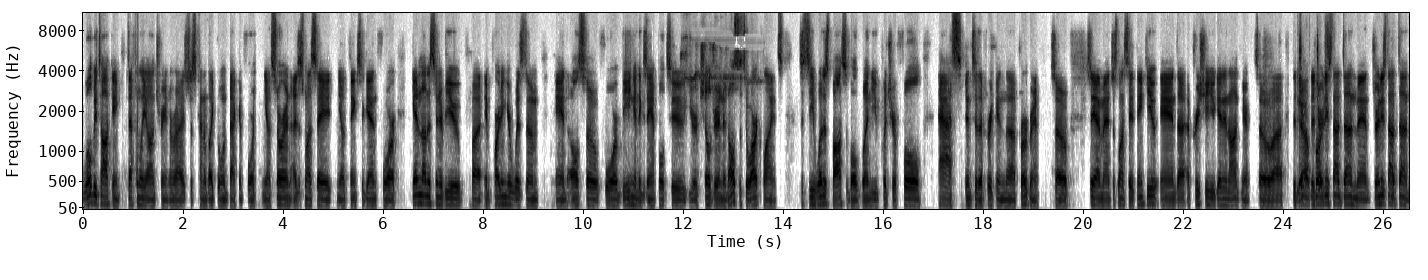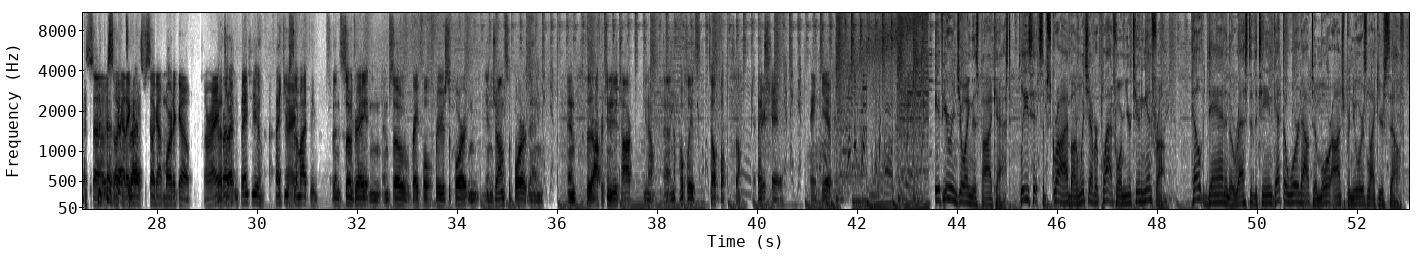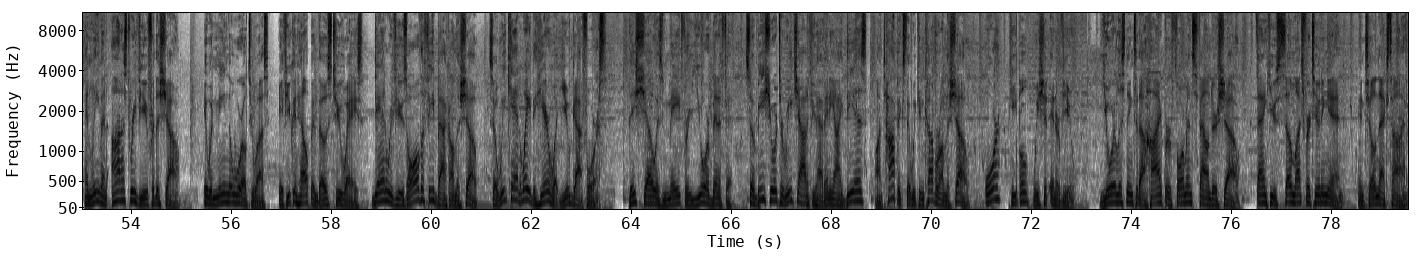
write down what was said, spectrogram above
we'll be talking definitely on Trainerize, just kind of like going back and forth. You know, Soren, I just want to say, you know, thanks again for getting on this interview, but imparting your wisdom and also for being an example to your children and also to our clients to see what is possible when you put your full ass into the freaking uh, program. So so yeah, man, just want to say thank you and uh, appreciate you getting on here. So uh, the, yeah, the journey's not done, man. Journey's not done. So we still got right. we still got more to go. All right, That's brother? right. And thank you. Thank you All so right. much. It's been so great, and I'm so grateful for your support and, and John's support, and and the opportunity to talk. You know, and hopefully it's, it's helpful. So thanks. appreciate it. Thank you. If you're enjoying this podcast, please hit subscribe on whichever platform you're tuning in from. Help Dan and the rest of the team get the word out to more entrepreneurs like yourself and leave an honest review for the show. It would mean the world to us if you can help in those two ways. Dan reviews all the feedback on the show, so we can't wait to hear what you've got for us. This show is made for your benefit, so be sure to reach out if you have any ideas on topics that we can cover on the show or people we should interview. You're listening to the High Performance Founder Show. Thank you so much for tuning in. Until next time.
